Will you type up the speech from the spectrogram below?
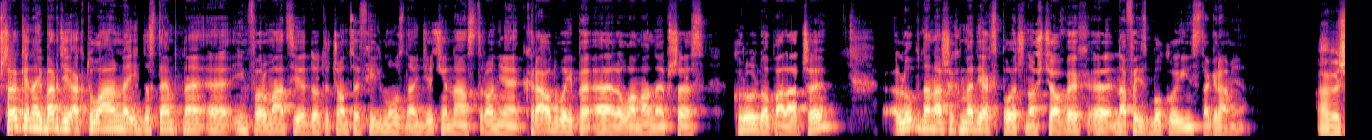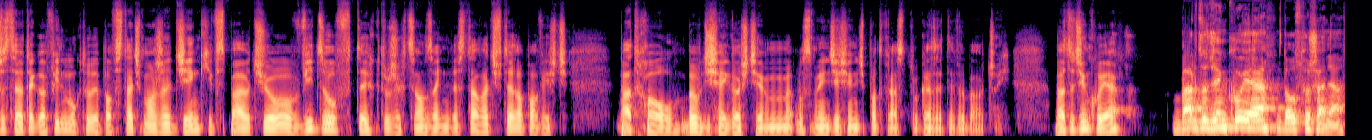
Wszelkie najbardziej aktualne i dostępne informacje dotyczące filmu znajdziecie na stronie crowdway.pl łamane przez Król Dopalaczy lub na naszych mediach społecznościowych e, na Facebooku i Instagramie. A reżyser tego filmu, który powstać może dzięki wsparciu widzów, tych, którzy chcą zainwestować w tę opowieść, Pat Hall był dzisiaj gościem 8.10 podcastu Gazety Wyborczej. Bardzo dziękuję. Bardzo dziękuję. Do usłyszenia.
